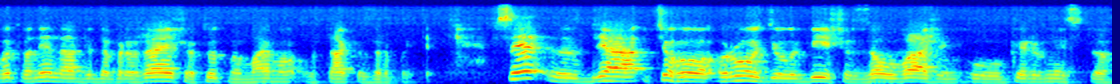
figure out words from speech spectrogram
От вони нам відображають, що тут ми маємо отак зробити. Все е, для цього розділу більше зауважень у керівництва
